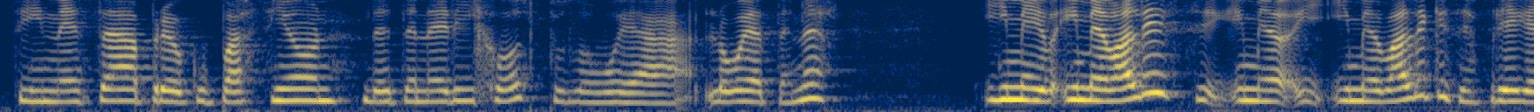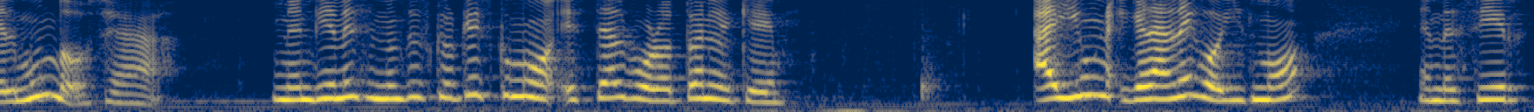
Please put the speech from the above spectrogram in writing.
sin esa preocupación de tener hijos, pues lo voy a, lo voy a tener. Y me, y me vale, y me, y me vale que se friegue el mundo, o sea, ¿me entiendes? Entonces creo que es como este alboroto en el que hay un gran egoísmo en decir,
